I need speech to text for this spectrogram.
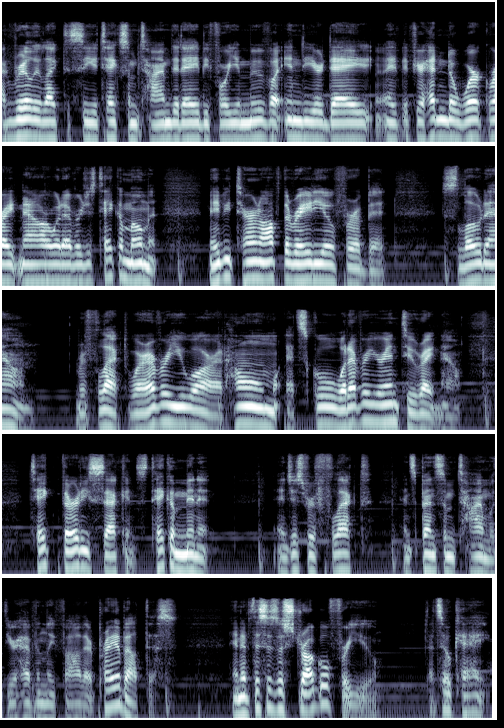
I'd really like to see you take some time today before you move uh, into your day. If you're heading to work right now or whatever, just take a moment. Maybe turn off the radio for a bit. Slow down. Reflect wherever you are at home, at school, whatever you're into right now. Take 30 seconds, take a minute, and just reflect and spend some time with your Heavenly Father. Pray about this. And if this is a struggle for you, that's okay.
